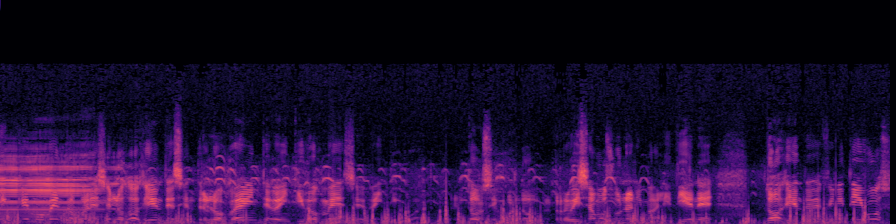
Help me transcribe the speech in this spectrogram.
¿En qué momento aparecen los dos dientes? Entre los 20, 22 meses, 24. Entonces, cuando revisamos un animal y tiene dos dientes definitivos,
